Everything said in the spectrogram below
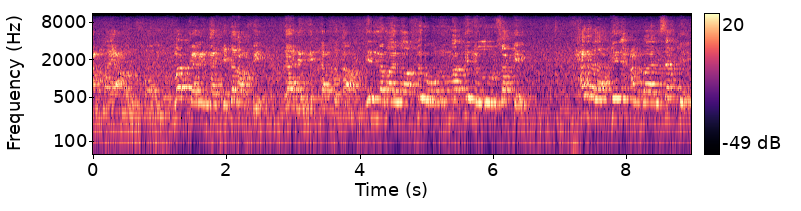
عما يعمل الظالمون. مكة من قد اعترف في ذلك التبت إنما يؤخرهم من مكة يدور سكري. حق لكين عن بالي سكري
